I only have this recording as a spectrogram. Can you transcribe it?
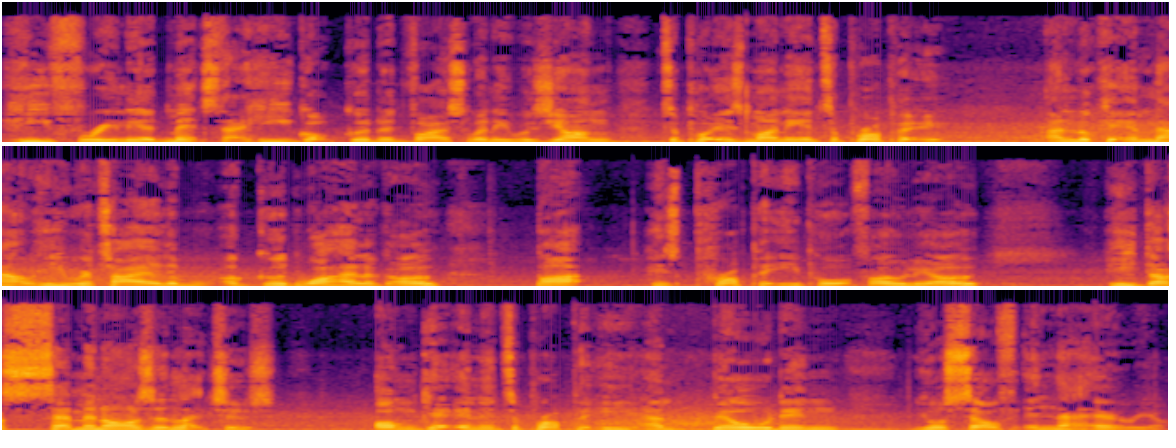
He freely admits that he got good advice when he was young to put his money into property. And look at him now. He retired a, good while ago, but his property portfolio, he does seminars and lectures on getting into property and building yourself in that area.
